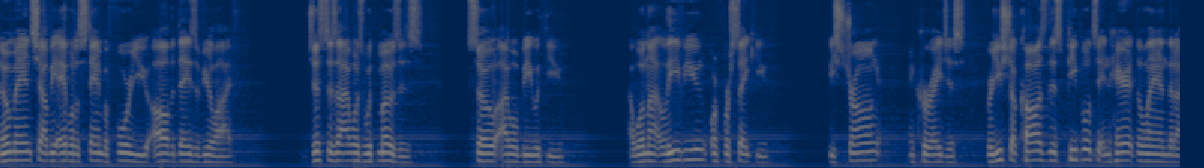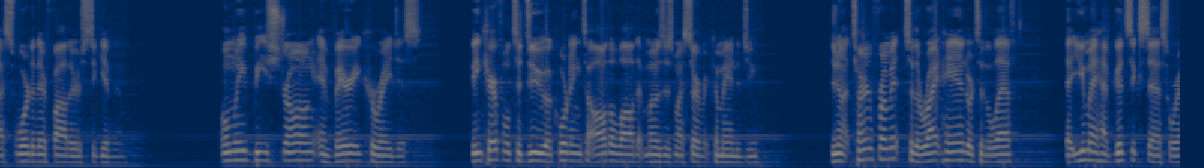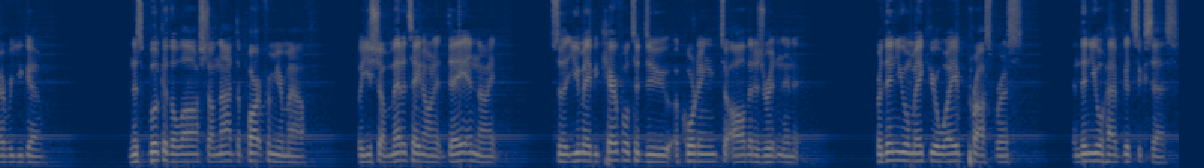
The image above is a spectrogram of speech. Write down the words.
No man shall be able to stand before you all the days of your life. Just as I was with Moses, so I will be with you. I will not leave you or forsake you. Be strong and courageous, for you shall cause this people to inherit the land that I swore to their fathers to give them. Only be strong and very courageous, being careful to do according to all the law that Moses my servant commanded you. Do not turn from it to the right hand or to the left, that you may have good success wherever you go. And this book of the law shall not depart from your mouth, but you shall meditate on it day and night so that you may be careful to do according to all that is written in it. For then you will make your way prosperous, and then you will have good success.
